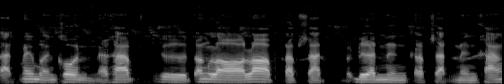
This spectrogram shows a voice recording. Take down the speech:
สัตว์ไม่เหมือนคนนะครับ คือต้องรอรอบกลับสัตว์เดือนหนึ่งกลับสัตว์หนึ่งครั้ง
